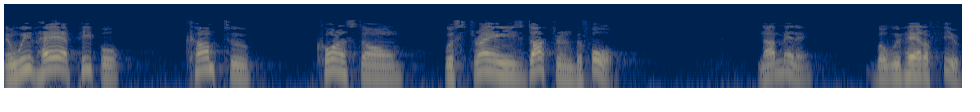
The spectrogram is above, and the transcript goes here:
And we've had people come to Cornerstone with strange doctrine before. Not many, but we've had a few.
